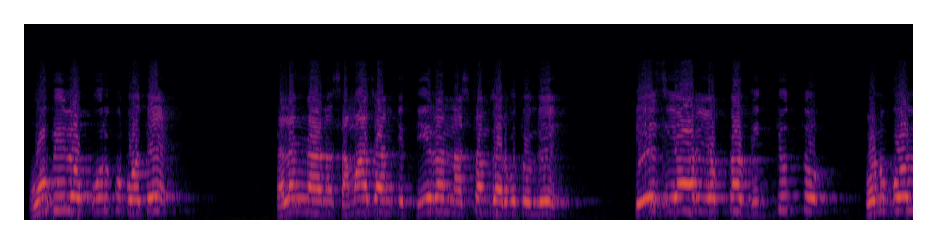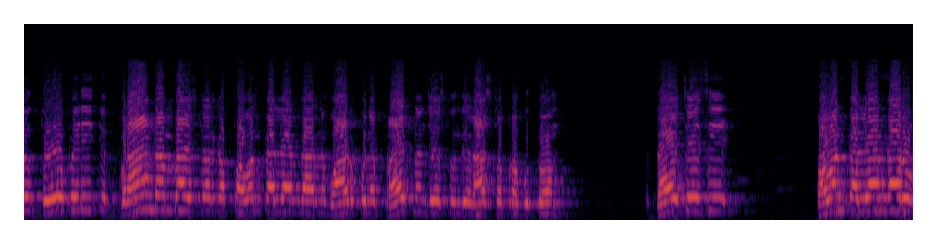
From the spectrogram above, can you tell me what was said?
ఊబీలో కూరుకుపోతే తెలంగాణ సమాజానికి తీర నష్టం జరుగుతుంది. కేసీఆర్ యొక్క విద్యుత్తు కొనుగోలు దోపిడీకి బ్రాండ్ అంబాసిడర్గా పవన్ కళ్యాణ్ గారిని వాడుకునే ప్రయత్నం చేస్తుంది రాష్ట్ర ప్రభుత్వం. దయచేసి పవన్ కళ్యాణ్ గారు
